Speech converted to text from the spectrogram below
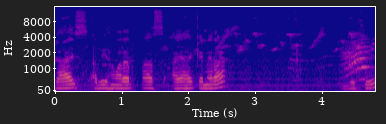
गाइस अभी हमारे पास आया है कैमरा। देखिए।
